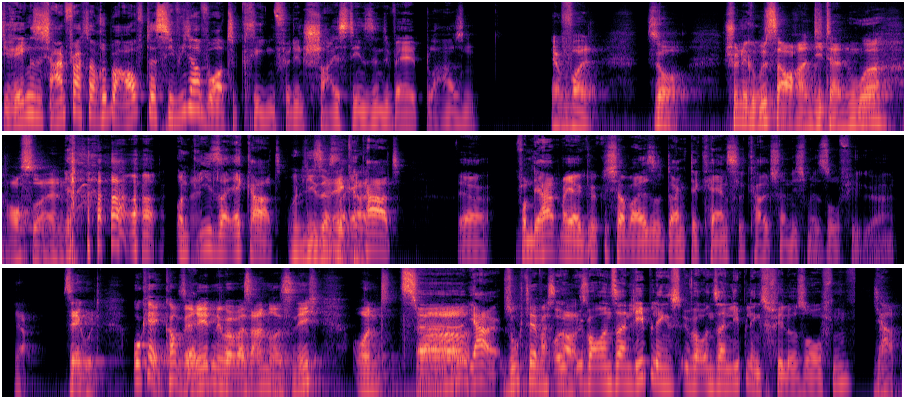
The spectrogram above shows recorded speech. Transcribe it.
Die regen sich einfach darüber auf, dass sie Widerworte kriegen für den Scheiß, den sie in die Welt blasen. Jawohl. So. Schöne Grüße auch an Dieter Nuhr, auch so ein. Und Lisa Eckhardt. Und Lisa, Lisa Eckert. Eckhardt. Ja. Von der hat man ja glücklicherweise dank der Cancel Culture nicht mehr so viel gehört. Ja. Sehr gut. Okay, komm, wir Sehr reden über was anderes nicht. Und zwar Äh, ja. sucht ihr was aus. über unseren Lieblings, über unseren Lieblingsphilosophen. ja.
